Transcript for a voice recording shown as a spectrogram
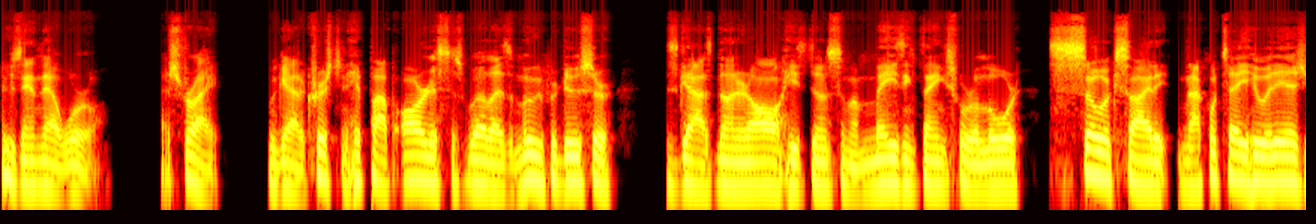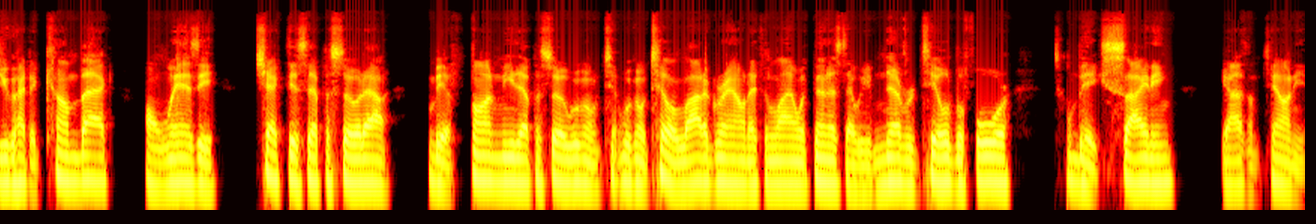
who's in that world. That's right. We got a Christian hip hop artist as well as a movie producer. This guy's done it all. He's done some amazing things for the Lord. So excited. I'm not going to tell you who it is. You're going to have to come back on Wednesday. Check this episode out. It'll be a fun meet episode. We're going to, we're going to till a lot of ground at the Lion Within Us that we've never tilled before. It's going to be exciting. Guys, I'm telling you,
